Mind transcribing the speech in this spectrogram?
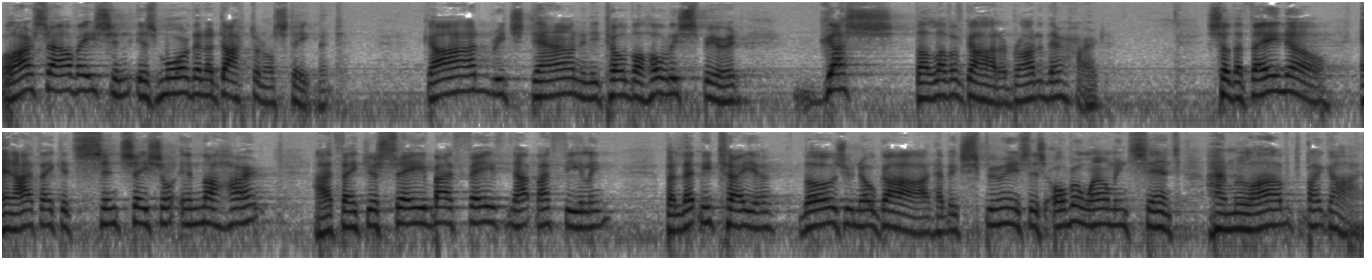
Well, our salvation is more than a doctrinal statement. God reached down and He told the Holy Spirit, gush the love of God abroad in their heart so that they know. And I think it's sensational in the heart. I think you're saved by faith, not by feeling. But let me tell you, those who know God have experienced this overwhelming sense I'm loved by God.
